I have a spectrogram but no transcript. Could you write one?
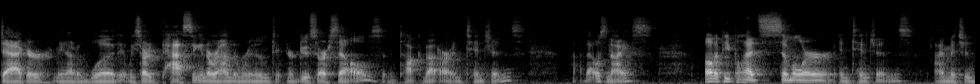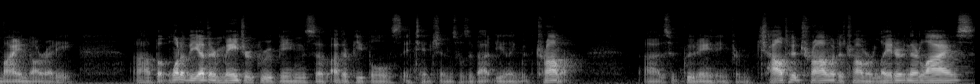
dagger made out of wood, and we started passing it around the room to introduce ourselves and talk about our intentions. Uh, that was nice. A lot of people had similar intentions. I mentioned mine already. Uh, but one of the other major groupings of other people's intentions was about dealing with trauma. Uh, this would include anything from childhood trauma to trauma later in their lives,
